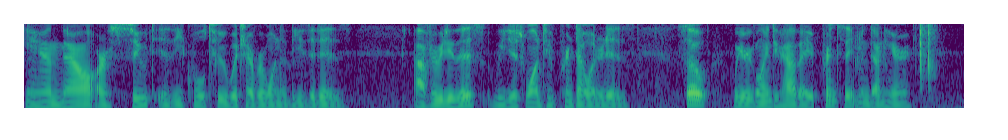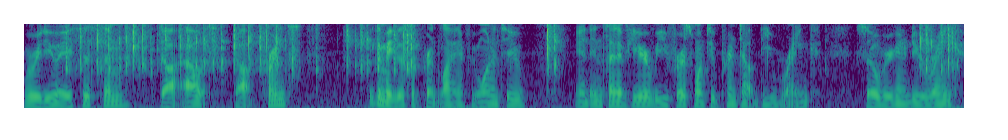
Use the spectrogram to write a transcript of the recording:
and now our suit is equal to whichever one of these it is. After we do this, we just want to print out what it is. So we are going to have a print statement down here where we do a system dot out dot print we can make this a print line if we wanted to. And inside of here, we first want to print out the rank. So we're going to do rank.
